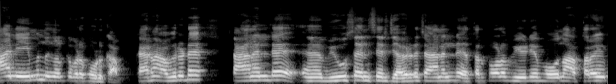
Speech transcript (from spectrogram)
ആ നെയിം നിങ്ങൾക്ക് ഇവിടെ കൊടുക്കാം. കാരണം അവരുടെ ചാനലിന്റെ വ്യൂസ് അനുസരിച്ച് അവരുടെ ചാനലിൽ എത്രത്തോളം വീഡിയോ പോകുന്നു അത്രയും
